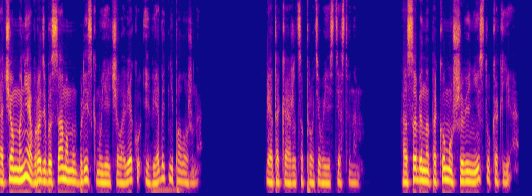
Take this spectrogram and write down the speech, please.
о чем мне, вроде бы самому близкому ей человеку, и ведать не положено. Это кажется противоестественным. Особенно такому шовинисту, как я.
